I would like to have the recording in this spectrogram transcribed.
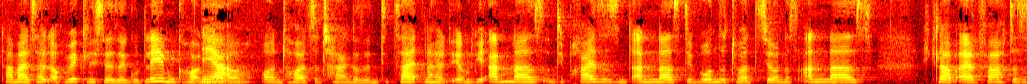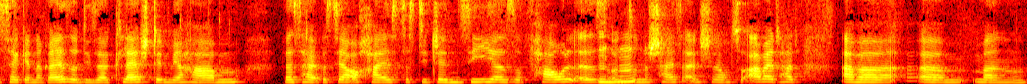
damals halt auch wirklich sehr, sehr gut leben konnte. Ja. Und heutzutage sind die Zeiten halt irgendwie anders und die Preise sind anders, die Wohnsituation ist anders. Ich glaube einfach, das ist ja generell so dieser Clash, den wir haben, weshalb es ja auch heißt, dass die Gen Z ja so faul ist Mhm. und so eine Scheißeinstellung zur Arbeit hat. Aber ähm, man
